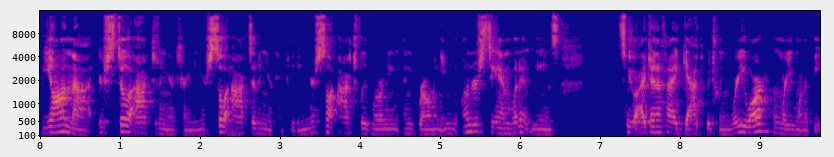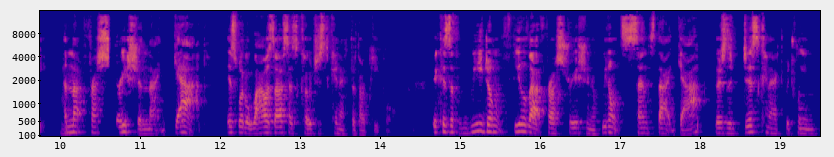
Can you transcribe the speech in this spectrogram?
beyond that, you're still active in your training. You're still Mhm. active in your competing. You're still actively learning and growing, and you understand what it means to identify a gap between where you are and where you want to be. Mhm. And that frustration, that gap, is what allows us as coaches to connect with our people. Because if we don't feel that frustration, if we don't sense that gap, there's a disconnect between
